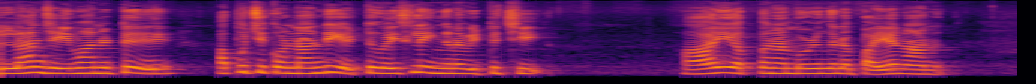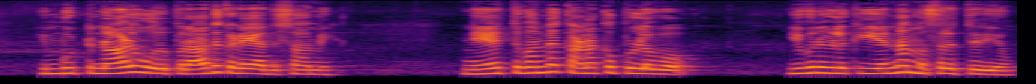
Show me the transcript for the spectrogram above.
எல்லாம் செய்வான்னுட்டு அப்புச்சி கொண்டாந்து எட்டு வயசில் இங்கனை விட்டுச்சு. ஆய் அப்பனை முழுங்கின பையன் நான் இம்புட்டு நாள் ஒரு பிராது கிடையாது சாமி. நேற்று வந்த கணக்கு புள்ளவோ. இவனுங்களுக்கு என்ன மசர தெரியும்?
